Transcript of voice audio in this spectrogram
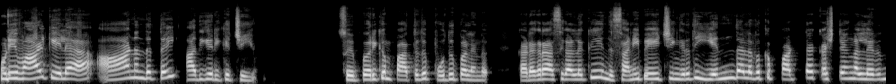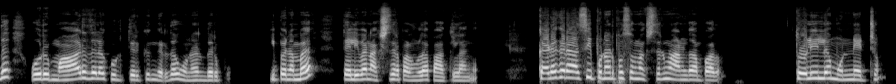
உடைய வாழ்க்கையில ஆனந்தத்தை அதிகரிக்க செய்யும். ஸோ இப்போ வரைக்கும் பார்த்தது பொது பலன்கள். கடகராசிகளுக்கு இந்த சனி பயிற்சிங்கிறது எந்த அளவுக்கு பட்ட கஷ்டங்கள்ல இருந்து ஒரு மாறுதலை கொடுத்துருக்குங்கிறத உணர்ந்திருப்போம். இப்ப நம்ம தெளிவா நட்சத்திர பலன்களா பார்க்கலாங்க. கடகராசி புனர்பூசம் நட்சத்திரம் நான்காம் பாதம். தொழில முன்னேற்றம்.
